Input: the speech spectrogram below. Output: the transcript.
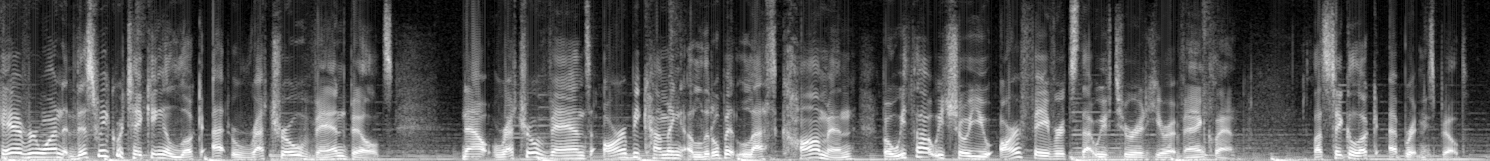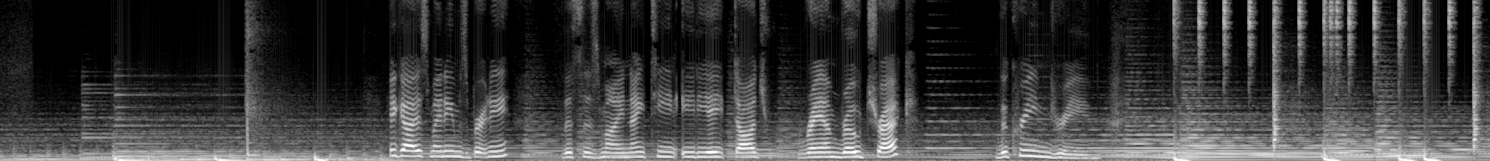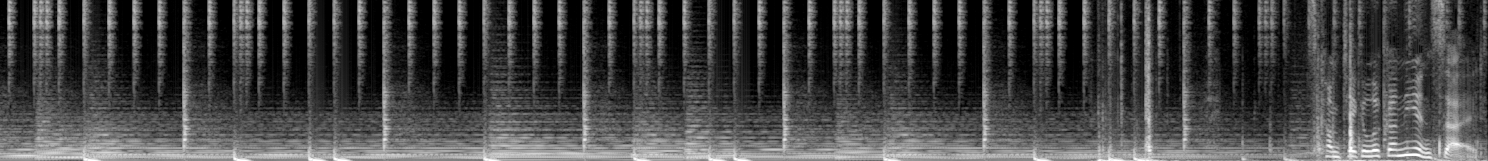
Hey everyone, this week we're taking a look at retro van builds. Now, retro vans are becoming a little bit less common, but we thought we'd show you our favorites that we've toured here at Van Clan. Let's take a look at Brittany's build. Hey guys, my name is Brittany. This is my 1988 Dodge Ram Roadtrek, the Cream Dream. Come take a look on the inside.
